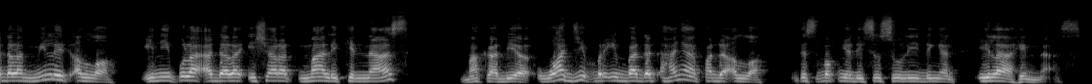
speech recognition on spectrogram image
adalah milik Allah. Ini pula adalah isyarat Malikin Nas, maka dia wajib beribadat hanya pada Allah. Itu sebabnya disusuli dengan Ilahin Nas.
